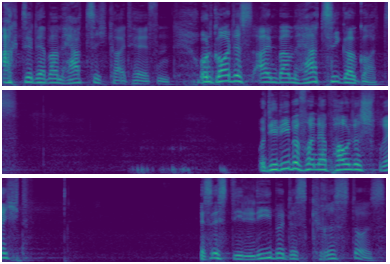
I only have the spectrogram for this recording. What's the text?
Akte der Barmherzigkeit helfen. Und Gott ist ein barmherziger Gott. Und die Liebe, von der Paulus spricht, es ist die Liebe des Christus.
